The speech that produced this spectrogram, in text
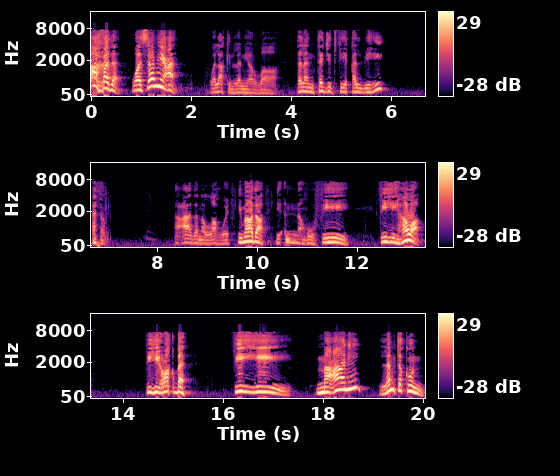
أخذ وسمع ولكن لن يرضى. فلن تجد في قلبه أثر أعاذنا الله وي... لماذا؟ لأنه فيه فيه هوى فيه رقبة فيه معاني لم تكن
